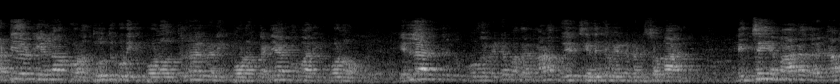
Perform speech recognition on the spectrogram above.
பட்டியலட்டி எல்லாம் போனோம். தூத்துக்குடிக்கு போனோம் திருநெல்வேலிக்கு போனோம் கன்னியாகுமரிக்கு போனோம். எல்லா இடத்திற்கும் போக வேண்டும். அதற்கான முயற்சி எடுக்க வேண்டும் என்று சொன்னார் நிச்சயமாக அதற்கான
